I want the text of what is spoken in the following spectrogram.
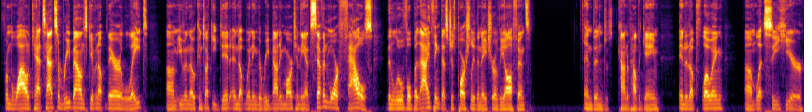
from the Wildcats. Had some rebounds given up there late, um, even though Kentucky did end up winning the rebounding margin. They had seven more fouls than Louisville, but I think that's just partially the nature of the offense and then just kind of how the game ended up flowing. Um, let's see here.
